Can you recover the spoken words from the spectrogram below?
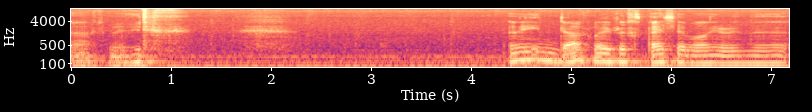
Dark mode. I mode looks better while you're in the.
